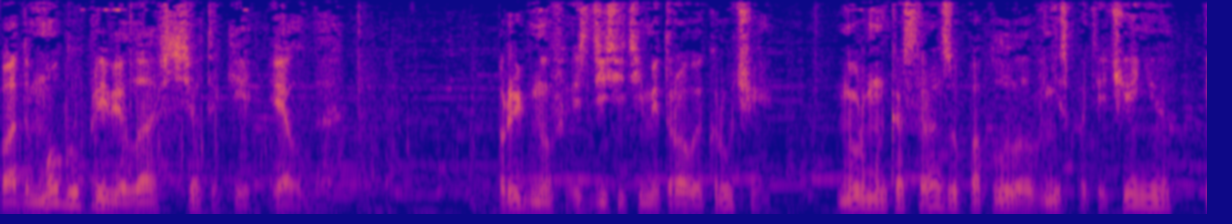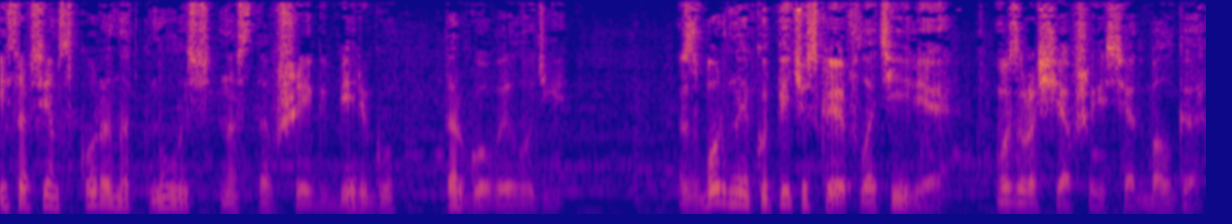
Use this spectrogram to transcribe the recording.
Подмогу привела все-таки Элда. Прыгнув с десятиметровой кручи, Нурманка сразу поплыла вниз по течению и совсем скоро наткнулась на ставшие к берегу торговые лодьи. Сборная купеческая флотилия, возвращавшаяся от болгар.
